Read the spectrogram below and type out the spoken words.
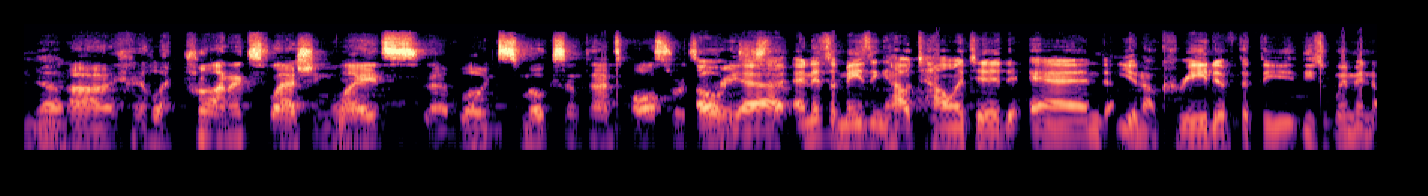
Yeah. uh, electronics, flashing lights, uh, blowing smoke. Sometimes all sorts of Oh crazy yeah, stuff. and it's amazing how talented and you know creative that the these women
